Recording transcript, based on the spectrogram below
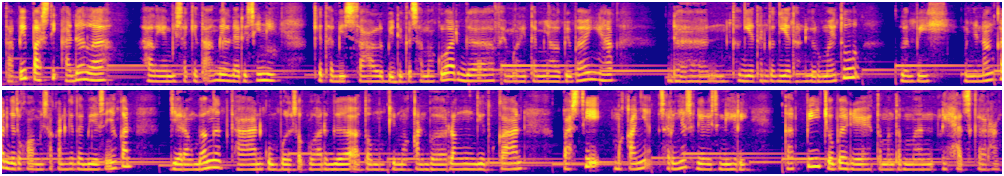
Tapi pasti adalah hal yang bisa kita ambil dari sini. Kita bisa lebih dekat sama keluarga family time-nya lebih banyak dan kegiatan-kegiatan di rumah itu lebih menyenangkan gitu. Kalau misalkan kita biasanya kan jarang banget kan kumpul sekeluarga atau mungkin makan bareng gitu kan pasti makanya seringnya sendiri-sendiri. Tapi coba deh teman-teman lihat sekarang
